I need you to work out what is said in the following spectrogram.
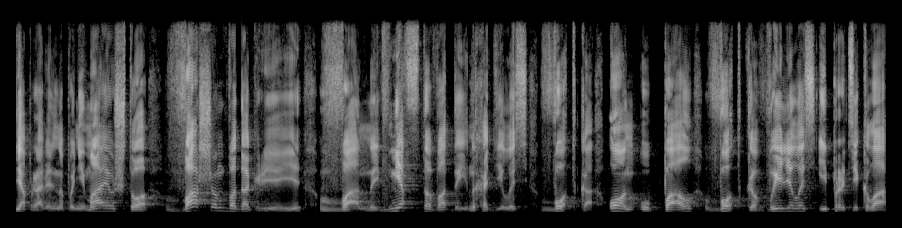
Я правильно понимаю, что в вашем водогрее в ванной вместо воды находилась водка. Он упал, водка вылилась и протекла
